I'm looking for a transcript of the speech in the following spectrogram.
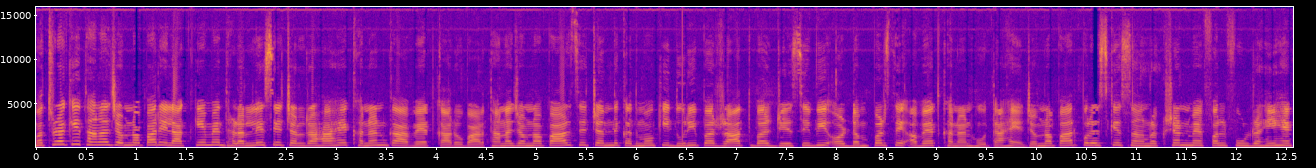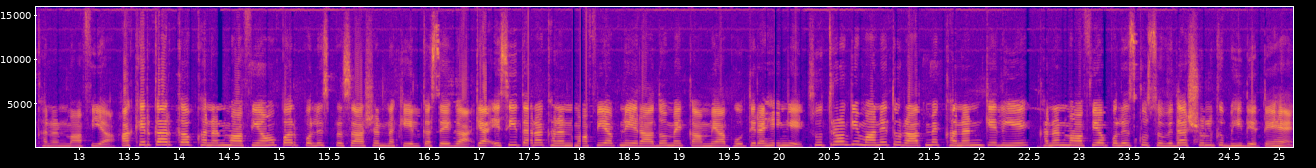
मथुरा के थाना जमुनापार इलाके में धड़ल्ले से चल रहा है खनन का अवैध कारोबार। थाना जमुनापार से चंद कदमों की दूरी पर रात भर जेसीबी और डंपर से अवैध खनन होता है। जमुनापार पुलिस के संरक्षण में फल फूल रहे हैं खनन माफिया। आखिरकार कब खनन माफियाओं पर पुलिस प्रशासन नकेल कसेगा? क्या इसी तरह खनन माफिया अपने इरादों में कामयाब होते रहेंगे? सूत्रों की माने तो रात में खनन के लिए खनन माफिया पुलिस को सुविधा शुल्क भी देते हैं।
